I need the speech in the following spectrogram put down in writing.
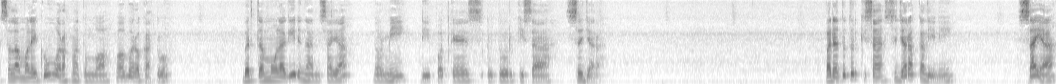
Assalamualaikum warahmatullahi wabarakatuh. Bertemu lagi dengan saya, Normi, di podcast Tutur Kisah Sejarah. Pada tutur kisah sejarah kali ini, saya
